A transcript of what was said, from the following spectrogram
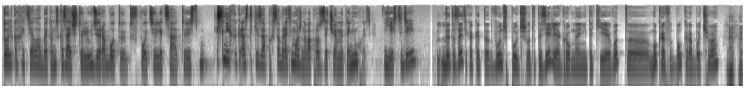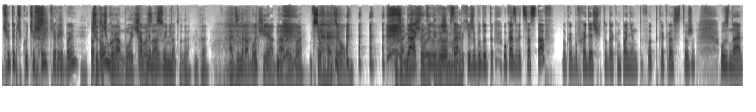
только хотела об этом сказать, что люди работают в поте лица. То есть с них как раз-таки запах собрать можно. Вопрос, зачем это нюхать? Есть идеи? Да это, знаете, как это, вунш-пудж, вот это зелье огромное, они такие, вот э, мокрая футболка рабочего, чуточку чешуйки рыбы, потом Чуточку рабочего засунем мазута. туда. Да. Один рабочий, одна рыба. Все в котел. Да, Замешивают кстати, и в, в выжимают. запахе же будут указывать состав, ну, как бы входящих туда компонентов. Вот как раз тоже узнаем.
